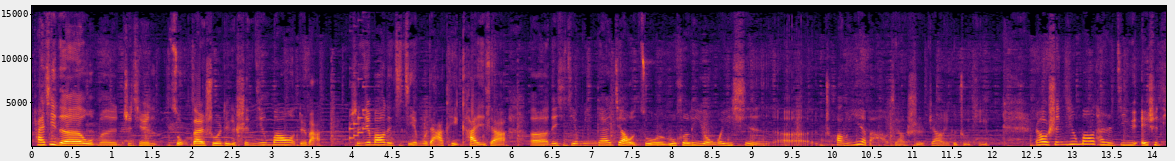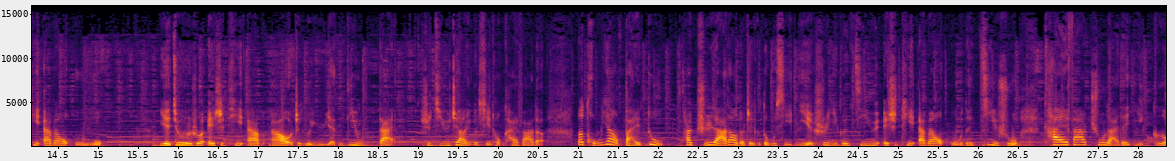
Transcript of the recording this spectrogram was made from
还记得我们之前总在说这个神经猫，对吧？神经猫那期节目大家可以看一下，呃，那期节目应该叫做如何利用微信，呃。创业吧，好像是这样一个主题。然后神经猫它是基于 HTML 五，也就是说 HTML 这个语言第五代是基于这样一个系统开发的。那同样，百度它直达到的这个东西也是一个基于 HTML 五的技术开发出来的一个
